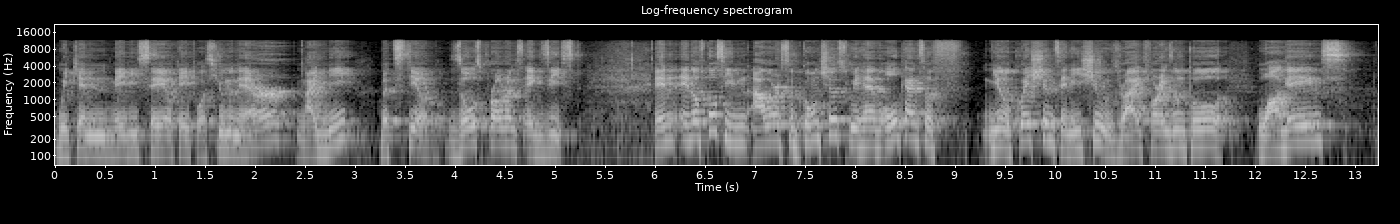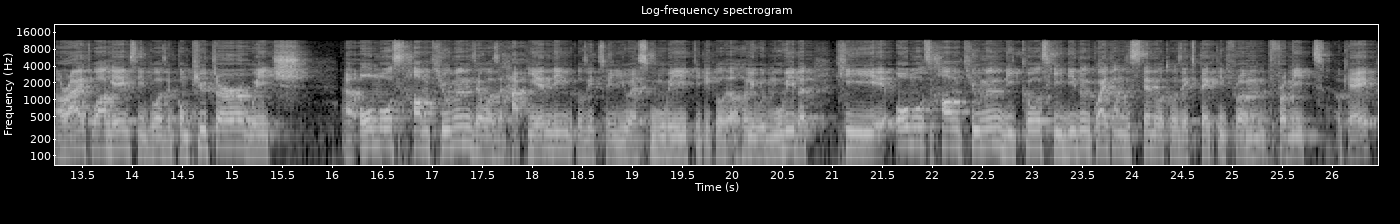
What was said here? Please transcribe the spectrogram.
We can maybe say, okay, it was human error, might be, but still, those problems exist. And, and of course, in our subconscious, we have all kinds of you know, questions and issues, right? For example, war games, all right? War games, it was a computer which uh, almost harmed humans. There was a happy ending because it's a US movie, typical Hollywood movie, but he almost harmed human because he didn't quite understand what was expected from, from it, okay?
